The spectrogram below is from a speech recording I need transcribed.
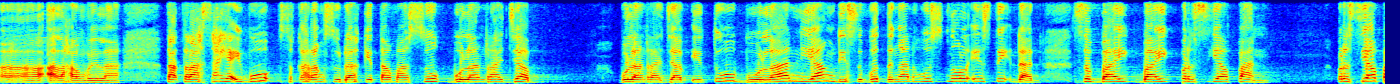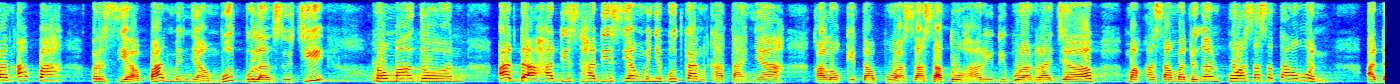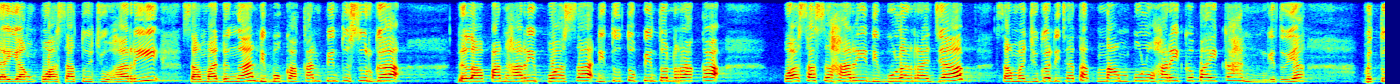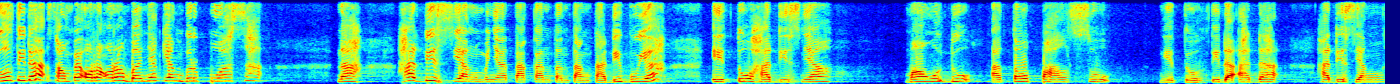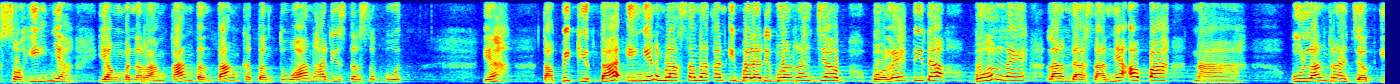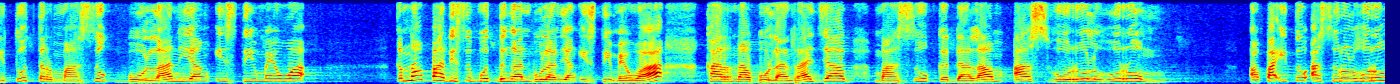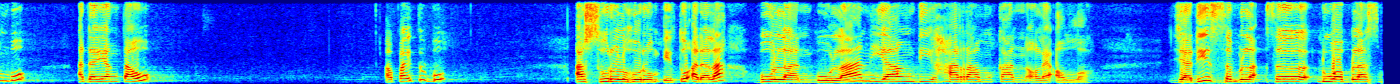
Ah, Alhamdulillah. Tak terasa ya ibu, sekarang sudah kita masuk bulan Rajab. Bulan Rajab itu bulan yang disebut dengan husnul istiqdad, sebaik-baik persiapan. Persiapan apa? Persiapan menyambut bulan suci Ramadan. Ada hadis-hadis yang menyebutkan katanya kalau kita puasa satu hari di bulan Rajab maka sama dengan puasa setahun. Ada yang puasa tujuh hari sama dengan dibukakan pintu surga. Delapan hari puasa ditutup pintu neraka. Puasa sehari di bulan Rajab sama juga dicatat 60 hari kebaikan gitu ya. Betul tidak? Sampai orang-orang banyak yang berpuasa. Nah, hadis yang menyatakan tentang tadi Bu ya, itu hadisnya maudu atau palsu gitu. Tidak ada hadis yang sohihnya yang menerangkan tentang ketentuan hadis tersebut. Ya, tapi kita ingin melaksanakan ibadah di bulan Rajab. Boleh tidak? Boleh. Landasannya apa? Nah, bulan Rajab itu termasuk bulan yang istimewa. Kenapa disebut dengan bulan yang istimewa? Karena bulan Rajab masuk ke dalam Ashurul Hurum. Apa itu Ashurul Hurum, Bu? Ada yang tahu? Apa itu, Bu? Ashurul Hurum itu adalah bulan-bulan yang diharamkan oleh Allah. Jadi 12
